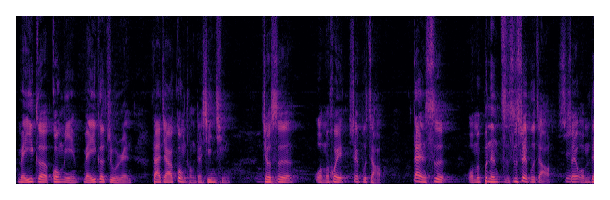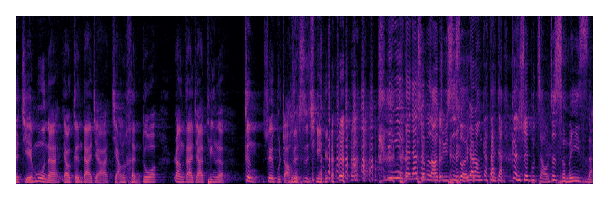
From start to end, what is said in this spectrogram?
每一个公民、每一个主人，大家共同的心情，就是我们会睡不着，但是我们不能只是睡不着，所以我们的节目呢，要跟大家讲很多让大家听了更睡不着的事情。因为大家睡不着的局势，所以要让大家更睡不着，这是什么意思啊？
